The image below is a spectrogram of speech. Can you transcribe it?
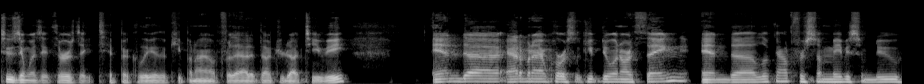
Tuesday, Wednesday, Thursday, typically. They'll keep an eye out for that at dr.tv. And uh, Adam and I, of course, will keep doing our thing and uh, look out for some maybe some new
